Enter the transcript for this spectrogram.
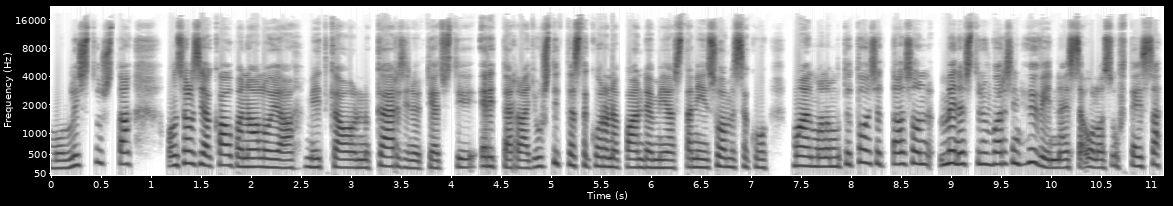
mullistusta. On sellaisia kaupan aloja, mitkä on kärsinyt tietysti erittäin rajusti tästä koronapandemiasta niin Suomessa kuin maailmalla, mutta toiset taas on menestynyt varsin hyvin näissä olosuhteissa.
